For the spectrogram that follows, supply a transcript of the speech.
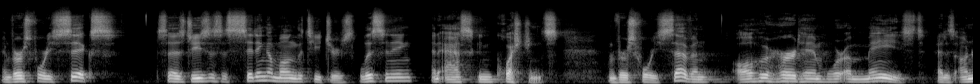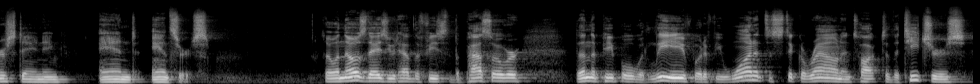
In verse 46 says Jesus is sitting among the teachers, listening and asking questions. In verse 47, all who heard him were amazed at his understanding and answers. So in those days, you'd have the feast of the Passover. Then the people would leave, but if you wanted to stick around and talk to the teachers,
